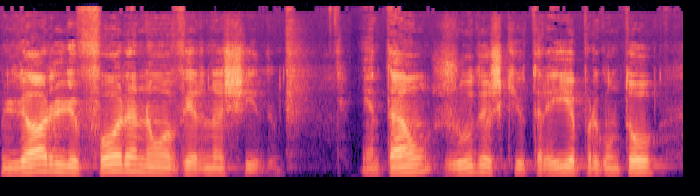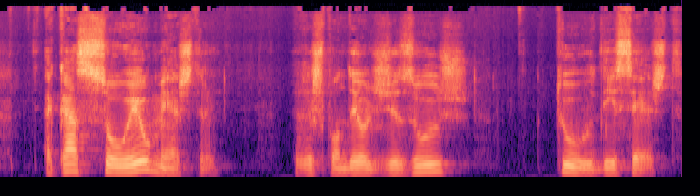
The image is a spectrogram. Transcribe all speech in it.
Melhor lhe fora não haver nascido. Então Judas, que o traía, perguntou: Acaso sou eu, mestre? Respondeu-lhe Jesus: Tu o disseste.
